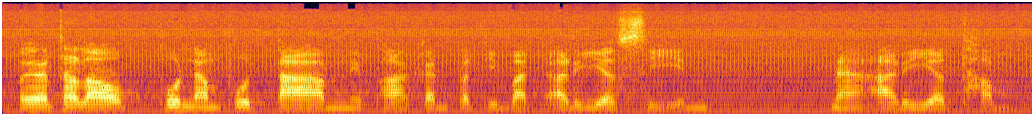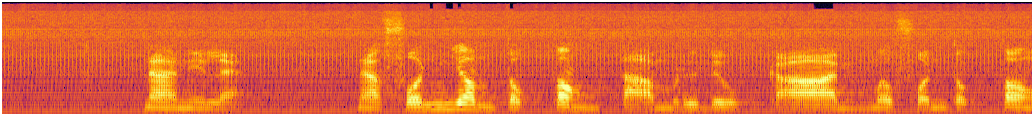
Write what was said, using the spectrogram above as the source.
เพราะฉะนั้นถ้าเราผู้นำพูดตามเนี่ยพากันปฏิบัติอริยศีลนะอริยธรรมนะนี่แหละนะฝนย่อมตกต้องตามฤดูกาลเมื่อฝนตกต้อง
